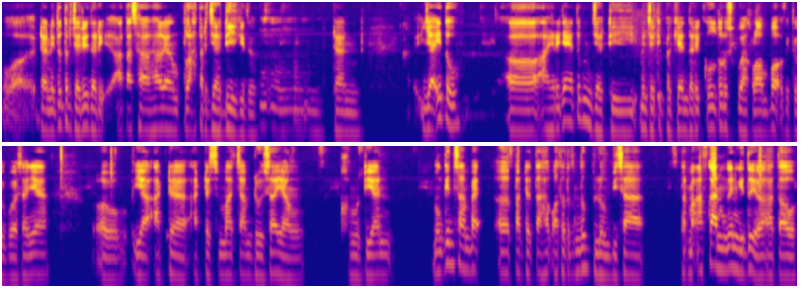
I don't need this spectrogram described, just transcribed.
wah, dan itu terjadi dari atas hal-hal yang telah terjadi gitu. Mm, mm, mm, mm. dan ya itu eh, akhirnya itu menjadi menjadi bagian dari kultur sebuah kelompok gitu. Bahwasanya oh, ya ada ada semacam dosa yang kemudian mungkin sampai eh, pada tahap waktu tertentu belum bisa termaafkan mungkin gitu ya atau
